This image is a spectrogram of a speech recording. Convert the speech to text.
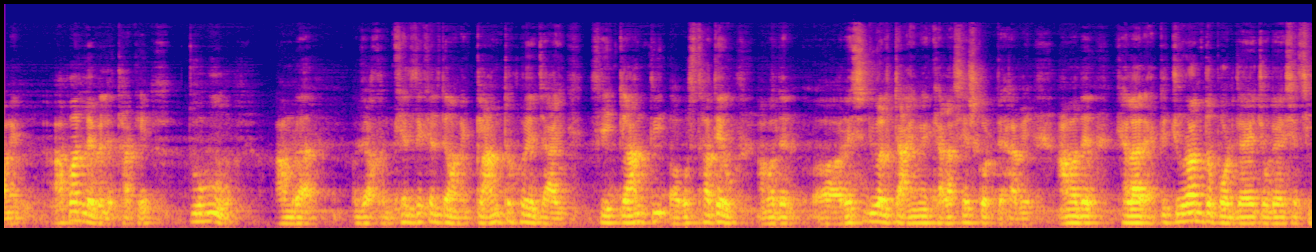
অনেক আপার লেভেলে থাকে, তবুও আমরা যখন খেলতে খেলতে অনেক ক্লান্ত হয়ে যাই, সেই ক্লান্তি অবস্থাতেও আমাদের রেসিডুয়াল টাইমে খেলা শেষ করতে হবে। আমাদের খেলার একটি চূড়ান্ত পর্যায়ে চলে এসেছি,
